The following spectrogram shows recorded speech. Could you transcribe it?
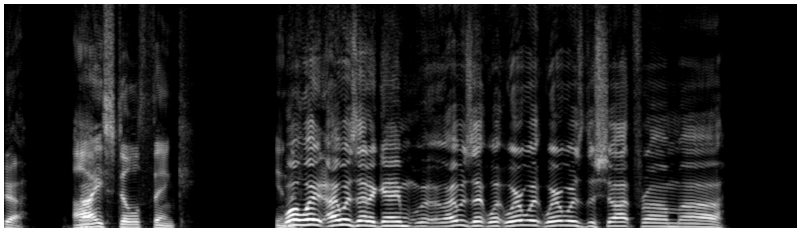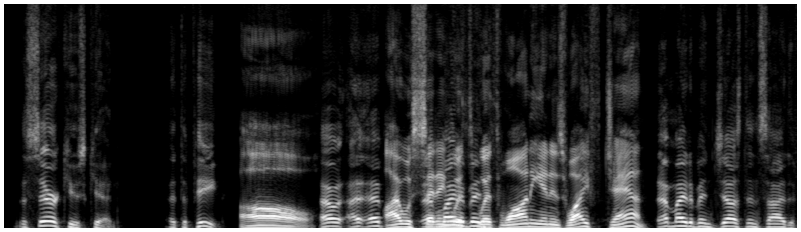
Yeah. I still think. In well, the, wait. I was at a game. I was at where? Where, where was the shot from uh, the Syracuse kid at the Pete? oh, I, I, I was sitting with been- with Wanny and his wife Jan. That might have been just inside the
